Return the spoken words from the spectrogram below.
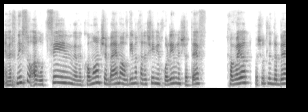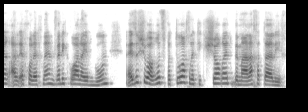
הם הכניסו ערוצים ומקומות שבהם העובדים החדשים יכולים לשתף חוויות, פשוט לדבר על איך הולך להם ולקרוא על הארגון, איזשהו ערוץ פתוח לתקשורת במהלך התהליך.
